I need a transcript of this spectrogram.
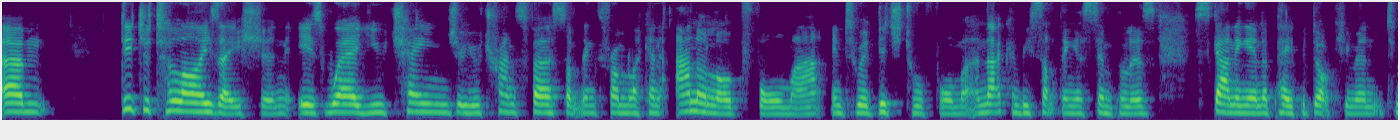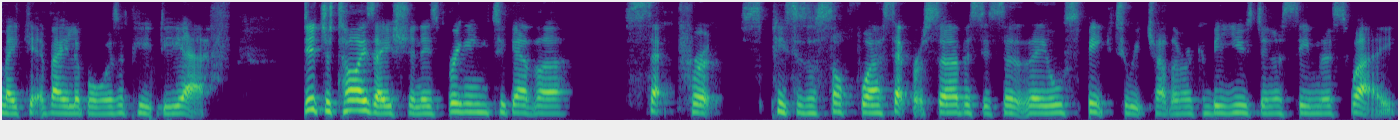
um, digitalization is where you change or you transfer something from like an analog format into a digital format. And that can be something as simple as scanning in a paper document to make it available as a PDF. Digitization is bringing together separate pieces of software, separate services so that they all speak to each other and can be used in a seamless way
